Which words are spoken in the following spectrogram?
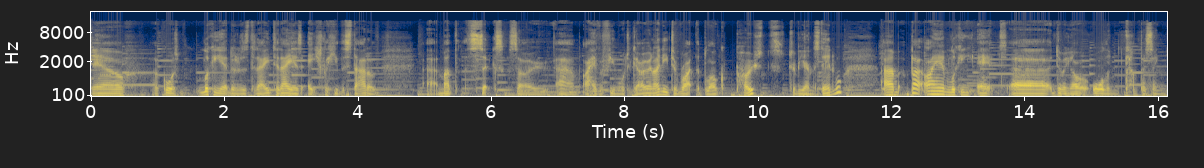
Now, of course, looking at it as today, today is actually the start of uh, month six, so um, I have a few more to go, and I need to write the blog posts to be understandable. Um, but I am looking at uh, doing an all encompassing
